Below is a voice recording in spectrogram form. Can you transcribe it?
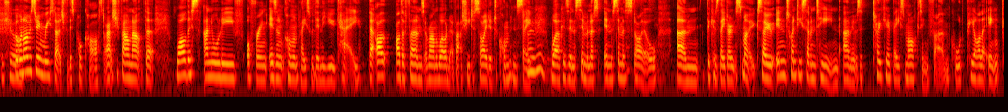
For sure. But when I was doing research for this podcast, I actually found out that while this annual leave offering isn't commonplace within the UK, there are other firms around the world that have actually decided to compensate Oh, really? workers in a similar in a similar style um, because they don't smoke. So in 2017, um, it was a Tokyo-based marketing firm called Piala Inc.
